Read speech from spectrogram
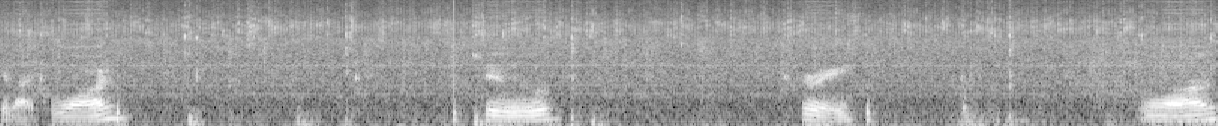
be like one, two, three. One,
